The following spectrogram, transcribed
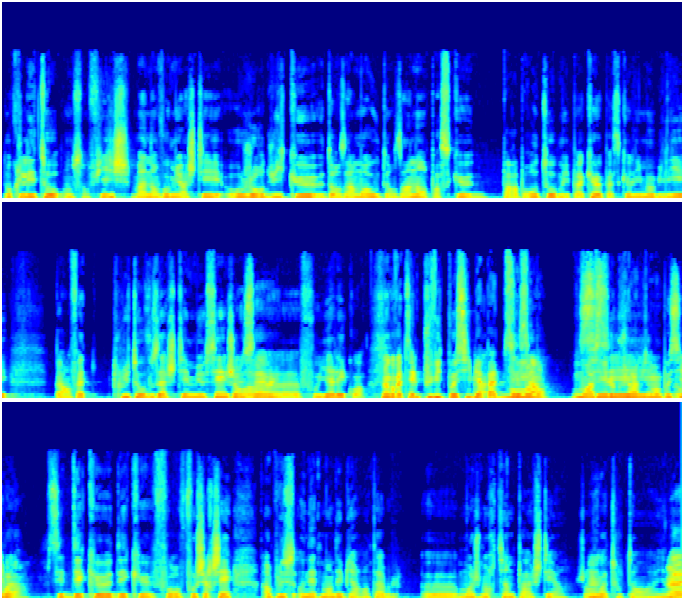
Donc les taux, on s'en fiche. Maintenant, vaut mieux acheter aujourd'hui que dans un mois ou dans un an parce que par rapport aux taux, mais pas que, parce que l'immobilier, ben, en fait, plutôt vous achetez, mieux c'est. Genre, il euh, faut y aller, quoi. Donc, en fait, c'est le plus vite possible, il n'y a ah, pas de bon moment. Moi, c'est le plus rapidement possible. Voilà. C'est dès que, dès que faut, faut chercher. En plus, honnêtement, des biens rentables, euh, moi, je me retiens de pas acheter. Hein. J'en Mm. vois tout le temps. hein. Ouais.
